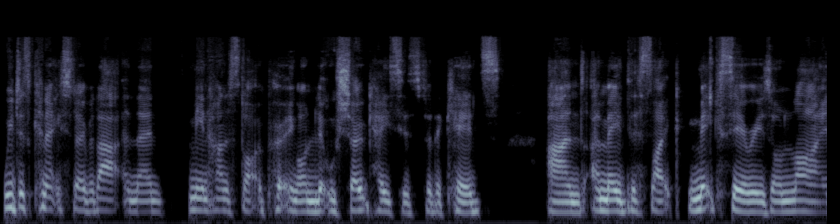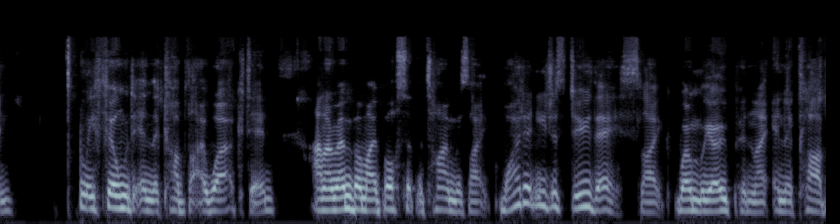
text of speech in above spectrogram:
we just connected over that. And then me and Hannah started putting on little showcases for the kids. And I made this like mix series online we filmed it in the club that I worked in. And I remember my boss at the time was like, why don't you just do this? Like when we open, like in a club,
